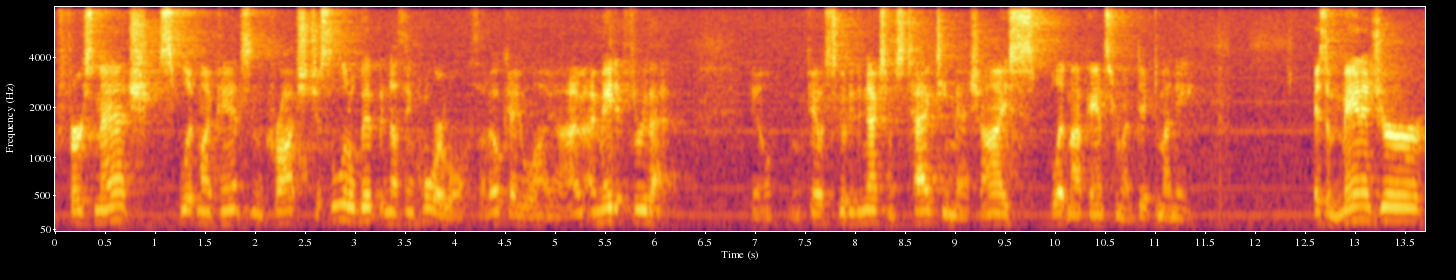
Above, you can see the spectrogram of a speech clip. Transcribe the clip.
First match, split my pants in the crotch just a little bit, but nothing horrible. I thought, okay, well, I, I made it through that. You know, okay, let's go to the next one. It's tag team match. I split my pants from my dick to my knee. As a manager,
